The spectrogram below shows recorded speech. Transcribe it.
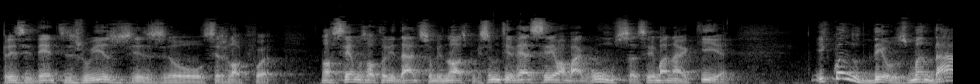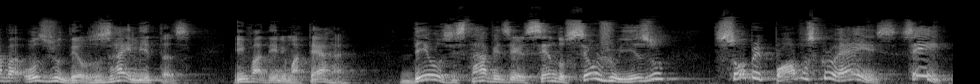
presidentes, juízes ou seja lá o que for. Nós temos autoridade sobre nós, porque se não tivesse seria uma bagunça, seria uma anarquia. E quando Deus mandava os judeus, os israelitas, invadirem uma terra, Deus estava exercendo o seu juízo sobre povos cruéis. Sim,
